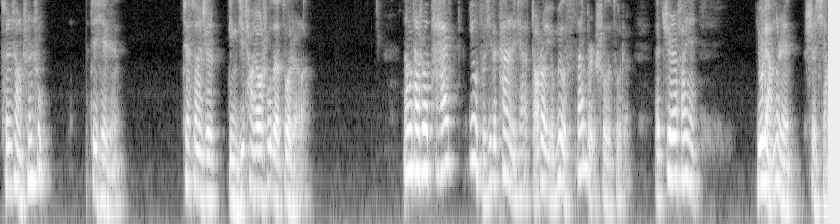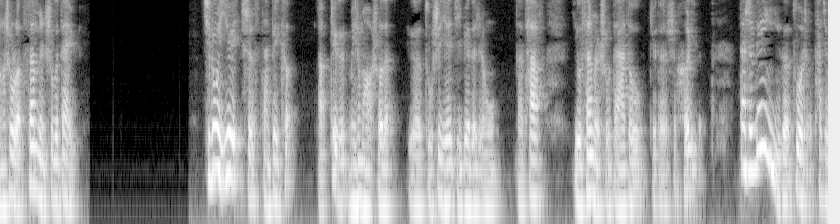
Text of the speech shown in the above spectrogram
村上春树，这些人，这算是顶级畅销书的作者了。那么他说，他还又仔细的看了一下，找找有没有三本书的作者，呃，居然发现有两个人是享受了三本书的待遇，其中一位是斯坦贝克啊，这个没什么好说的，这个祖师爷级别的人物，那他。有三本书，大家都觉得是合理的，但是另一个作者他就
